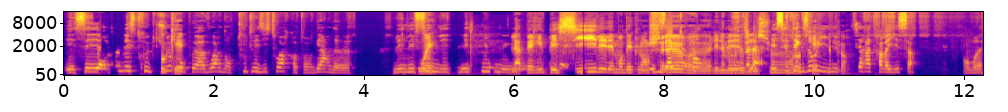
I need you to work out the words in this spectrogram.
Et c'est un peu des structures qu'on peut avoir dans toutes les histoires quand on regarde les, les films, Ouais. les, les films, les- La péripétie, l'élément déclencheur, euh, l'élément de voilà. résolution. Et cet exo, il sert à travailler ça, en vrai.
